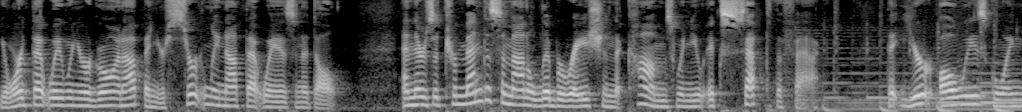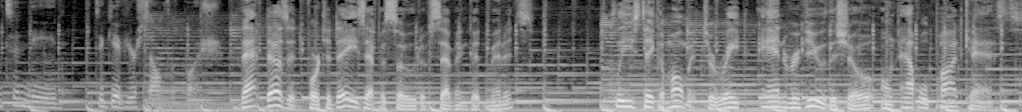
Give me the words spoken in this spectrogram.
You weren't that way when you were growing up, and you're certainly not that way as an adult. And there's a tremendous amount of liberation that comes when you accept the fact that you're always going to need to give yourself a push. That does it for today's episode of 7 Good Minutes. Please take a moment to rate and review the show on Apple Podcasts.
